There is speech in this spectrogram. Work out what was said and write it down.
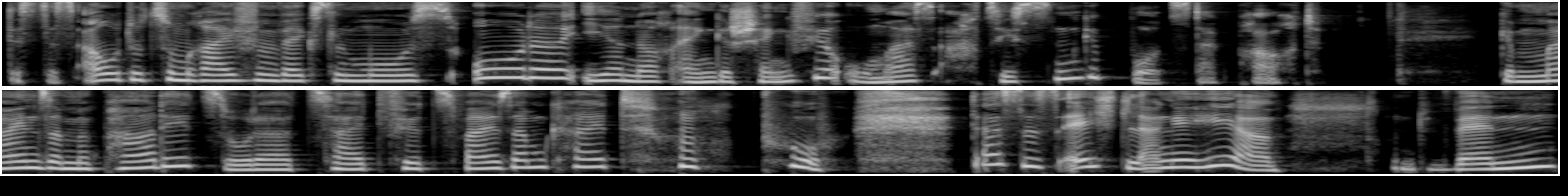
dass das Auto zum Reifen wechseln muss oder ihr noch ein Geschenk für Omas 80. Geburtstag braucht. Gemeinsame Partys oder Zeit für Zweisamkeit? puh, das ist echt lange her. Und wenn,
